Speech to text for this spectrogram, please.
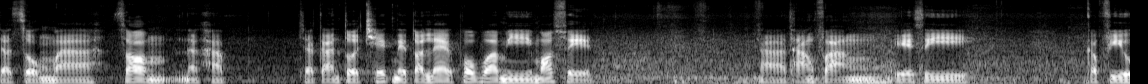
จัดส่งมาซ่อมนะครับ จากการตรวจเช็คในตอนแรกพบว่ามีมอสเฟตทางฝั่ง AC กับฟิล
